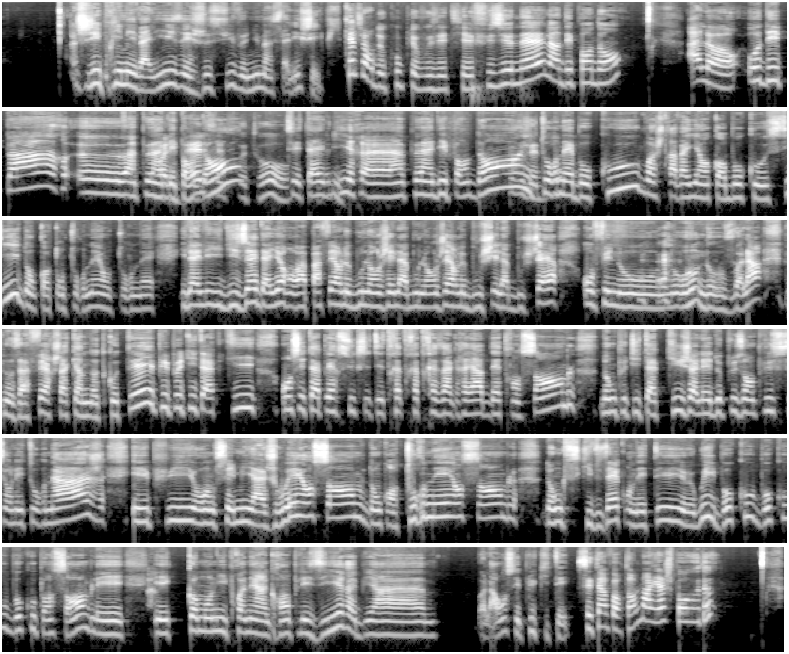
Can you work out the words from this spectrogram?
j'ai pris mes valises et je suis venue m'installer chez lui. Quel genre de couple vous étiez? Fusionnel, indépendant? Alors, au départ, euh, un peu Oh, indépendant. C'est-à-dire euh, un peu indépendant, il tournait beaucoup. Moi, je travaillais encore beaucoup aussi. Donc, quand on tournait, on tournait. Il, allait, il disait d'ailleurs, on va pas faire le boulanger, la boulangère, le boucher, la bouchère. On fait nos, nos, nos- voilà, nos affaires chacun de notre côté. Et puis, petit à petit, on s'est aperçu que c'était très, très, très agréable d'être ensemble. Donc, petit à petit, j'allais de plus en plus sur les tournages. Et puis, on s'est mis à jouer ensemble, donc en tournée ensemble. Donc, ce qui faisait qu'on était, euh, oui, beaucoup, beaucoup, beaucoup ensemble. Et, et comme on y prenait un grand plaisir, eh bien, voilà, on s'est plus quittés. C'était important le mariage pour vous deux?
